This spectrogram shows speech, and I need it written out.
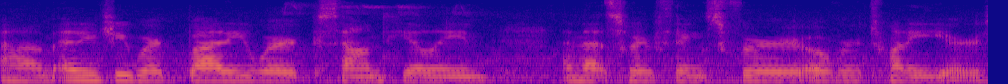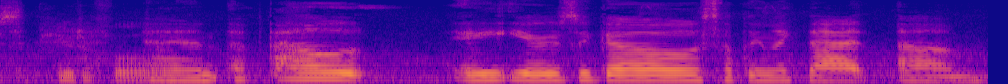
um, energy work, body work, sound healing, and that sort of things for over 20 years. Beautiful. And about eight years ago, something like that, um,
